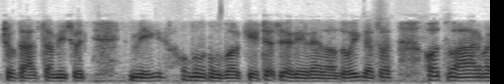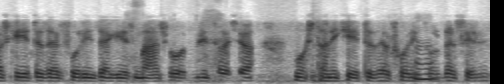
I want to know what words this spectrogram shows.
csodáltam is, hogy még vonóval 2000 ér eladó, igaz? A 63-as 2000 forint egész más volt, mint hogyha mostani 2000 forintról beszélünk.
